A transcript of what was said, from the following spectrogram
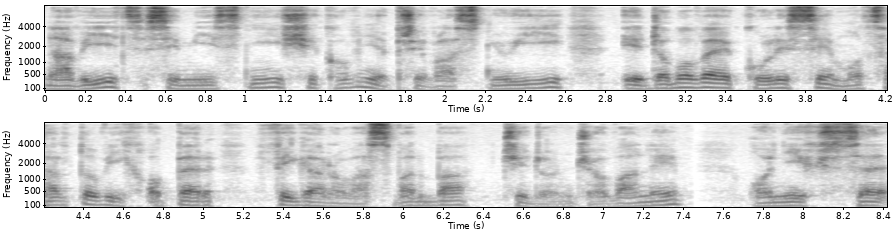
Navíc si místní šikovně přivlastňují i dobové kulisy Mozartových oper Figarova svatba či Don Giovanni, o nich se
